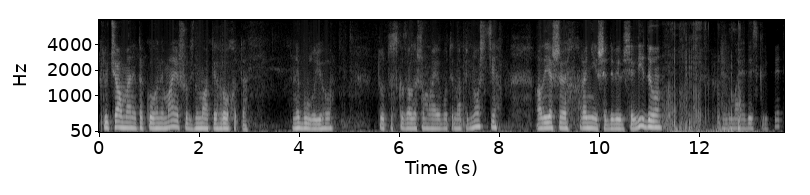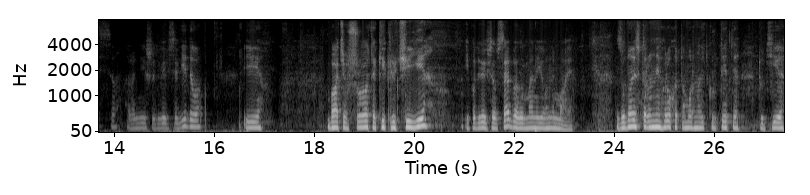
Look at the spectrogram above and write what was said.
Ключа в мене такого немає, щоб знімати грохота. Не було його. Тут сказали, що має бути на підножці. Але я ще раніше дивився відео. Він має десь кріпитися. Раніше дивився відео і бачив, що такі ключі є. І подивився в себе, але в мене його немає. З одної сторони грохота можна відкрутити. Тут є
